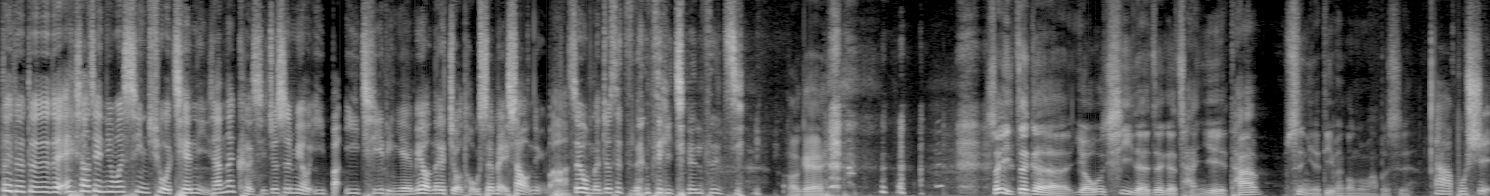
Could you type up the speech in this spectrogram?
对对对对对，哎，小姐，你有没有兴趣？我牵你一下。那可惜就是没有一八一七零，也没有那个九头身美少女嘛，所以我们就是只能自己牵自己。OK，所以这个游戏的这个产业，它是你的第一份工作吗？不是。啊，不是，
